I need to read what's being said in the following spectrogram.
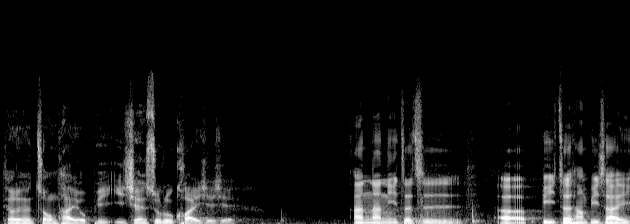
调整的状态有比以前速度快一些些。啊，那你这次呃比这场比赛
